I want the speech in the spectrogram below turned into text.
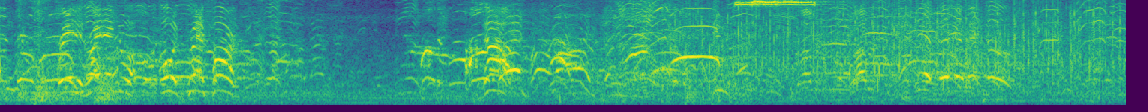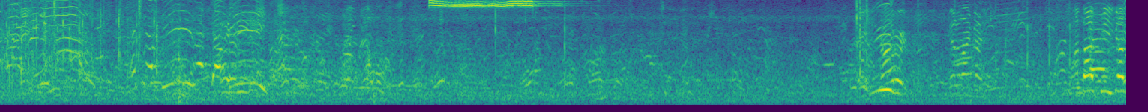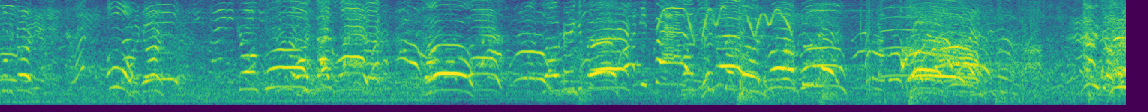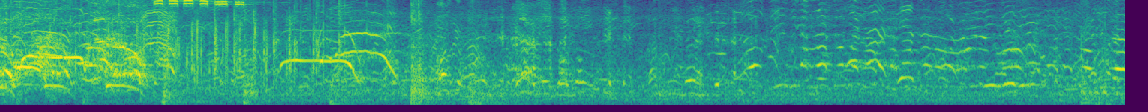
Brandon, right into him. Oh, and crash hard. Now. Hey, Robert, you got a linebacker. I'm about to. You gotta go to guard. Go to guard. Go, Blue! Side left! Go! Go, take it back! Hit somebody! Come on, Blue! There you go! Get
